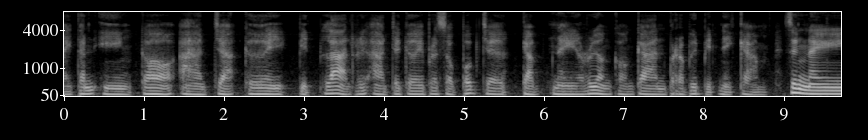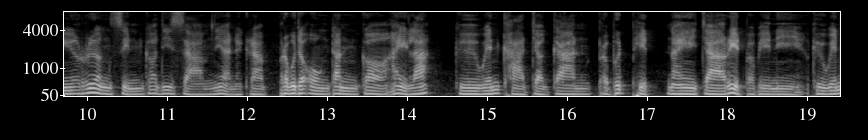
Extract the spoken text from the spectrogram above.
ลาย ๆ ท่านเอง ก็อาจจะเคยผิดพลาด หรืออาจจะเคยประสบพบเจอกับในเรื่องของการประพฤติผิดในกรรม ซึ่งในเรื่องสินข้อที่3เนี่ยนะครับ พระพุทธองค์ท่านก็ให้ละ คือเว้นขาดจากการประพฤติผิด ในจารีตประเพณี คือเว้น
